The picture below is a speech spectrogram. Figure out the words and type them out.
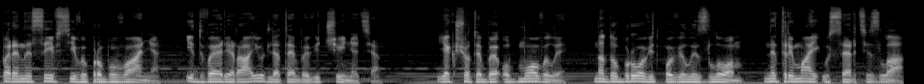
Перенеси всі випробування, і двері раю для тебе відчиняться. Якщо тебе обмовили, на добро відповіли злом, не тримай у серці зла.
